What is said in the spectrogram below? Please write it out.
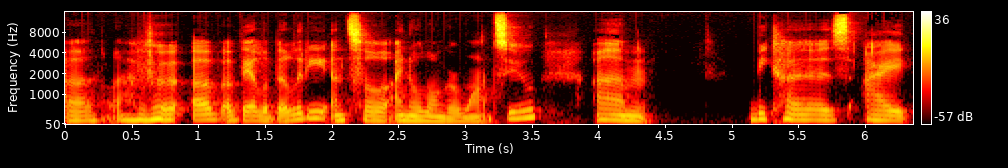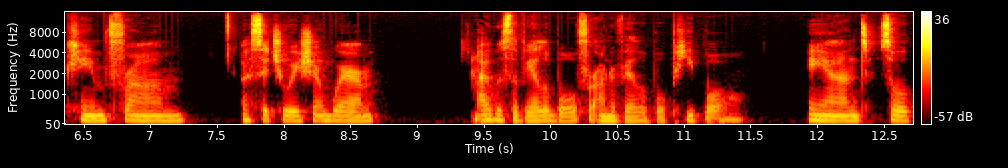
of, of availability until I no longer want to. Um, because I came from a situation where I was available for unavailable people. And so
